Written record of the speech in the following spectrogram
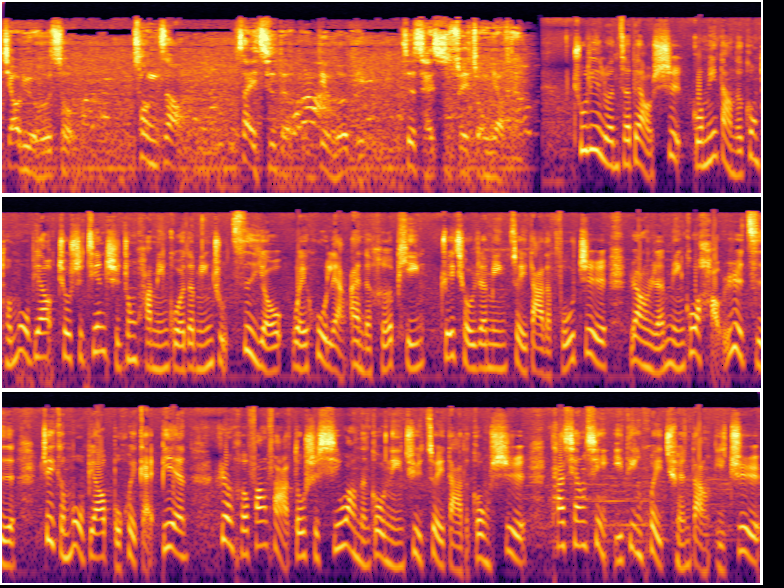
交流合作，创造再次的稳定和平，这才是最重要的。朱立伦则表示，国民党的共同目标就是坚持中华民国的民主自由，维护两岸的和平，追求人民最大的福祉，让人民过好日子。这个目标不会改变，任何方法都是希望能够凝聚最大的共识。他相信一定会全党一致。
